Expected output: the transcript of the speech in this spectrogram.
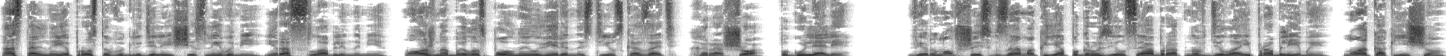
Остальные просто выглядели счастливыми и расслабленными. Можно было с полной уверенностью сказать «хорошо, погуляли». Вернувшись в замок, я погрузился обратно в дела и проблемы. Ну а как еще?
